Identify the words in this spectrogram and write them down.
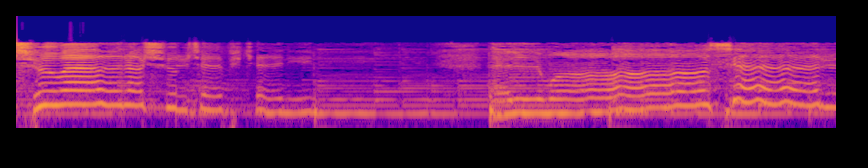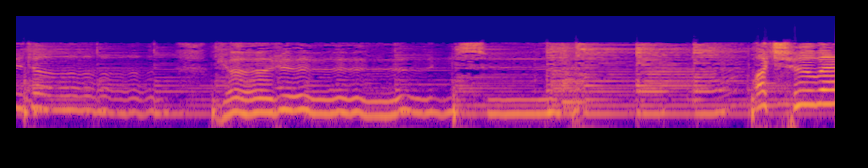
açıver açır cepkeni elmas yerden görünsün. Açıver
